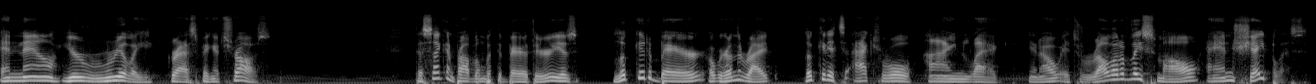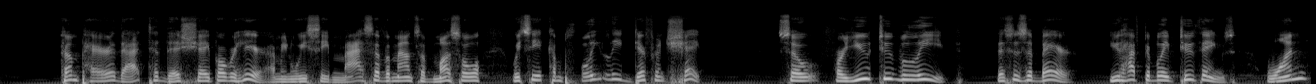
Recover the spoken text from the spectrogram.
And now you're really grasping at straws. The second problem with the bear theory is look at a bear over here on the right, look at its actual hind leg. You know, it's relatively small and shapeless. Compare that to this shape over here. I mean, we see massive amounts of muscle. We see a completely different shape. So for you to believe this is a bear, you have to believe two things. One,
